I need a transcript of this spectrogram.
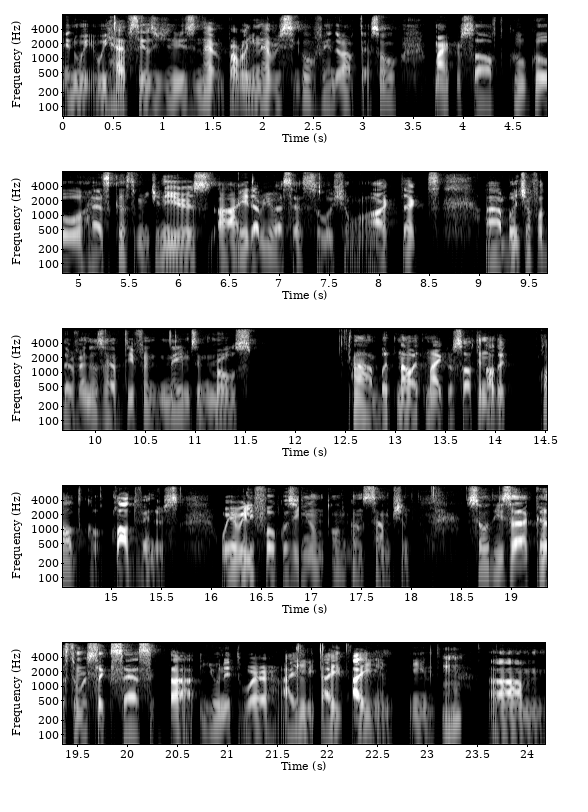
and we, we have sales engineers in ev- probably in every single vendor out there. So Microsoft, Google has custom engineers, uh, AWS has solution architects, a bunch of other vendors have different names and roles. Uh, but now at Microsoft and other cloud cloud vendors, we're really focusing on, on consumption. So this uh, customer success uh, unit where I, I, I am in, hmm um,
